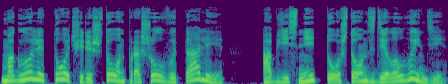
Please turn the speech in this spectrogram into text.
Могло ли то, через что он прошел в Италии, объяснить то, что он сделал в Индии?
